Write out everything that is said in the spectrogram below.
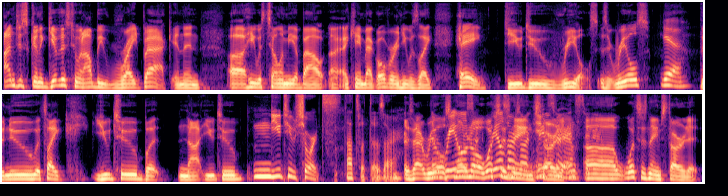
I'm just going to give this to him and I'll be right back. And then uh, he was telling me about, I came back over and he was like, hey, do you do Reels? Is it Reels? Yeah. The new, it's like YouTube, but not YouTube. Mm, YouTube Shorts. That's what those are. Is that Reels? Reels no, no, are- What's Reels his name started? Instagram. it? Uh, what's his name started it?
